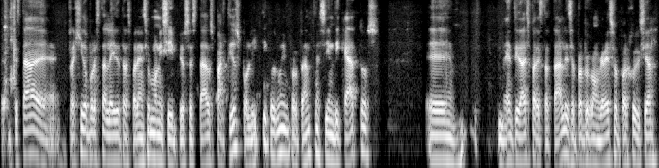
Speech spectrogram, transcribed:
que está eh, regido por esta ley de transparencia, municipios, estados, partidos políticos, muy importantes, sindicatos, eh, entidades paraestatales, el propio Congreso, el Poder Judicial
